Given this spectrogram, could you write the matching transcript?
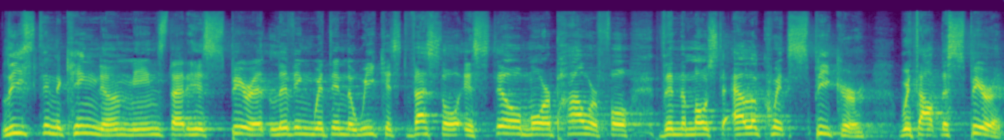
Least in the kingdom means that his spirit living within the weakest vessel is still more powerful than the most eloquent speaker without the spirit.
